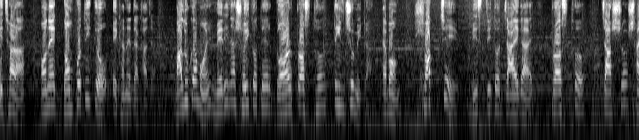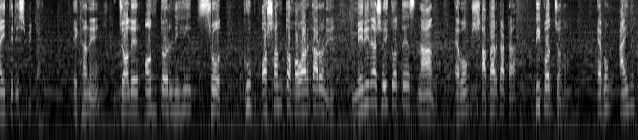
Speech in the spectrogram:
এছাড়া অনেক দম্পতিকেও এখানে দেখা যায়। বালুকাময় মেরিনা সৈকতের গড় প্রস্থ তিনশো মিটার এবং সবচেয়ে বিস্তৃত জায়গায় প্রস্থ চারশো সাঁত্রিশ মিটার। এখানে জলের অন্তর্নিহিত স্রোত খুব অশান্ত হওয়ার কারণে মেরিনা সৈকতে স্নান এবং সাঁতার কাটা বিপজ্জনক এবং আইনত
